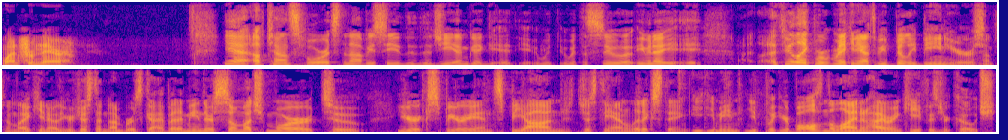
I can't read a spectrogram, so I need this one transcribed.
went from there. Yeah, Uptown Sports, then obviously the, the GM gig it, it, with, with the Soo. I mean, I. It, I feel like we're making you out to be Billy Beane here or something. Like, you know, you're just a numbers guy. But I mean, there's so much more to your experience beyond just the analytics thing. I mean, you put your balls in the line in hiring Keefe as your coach.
